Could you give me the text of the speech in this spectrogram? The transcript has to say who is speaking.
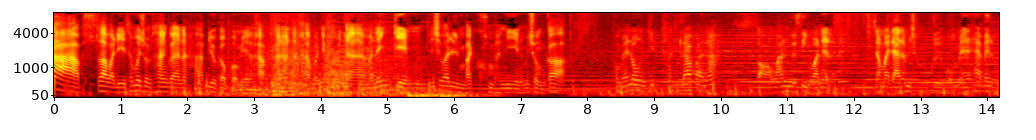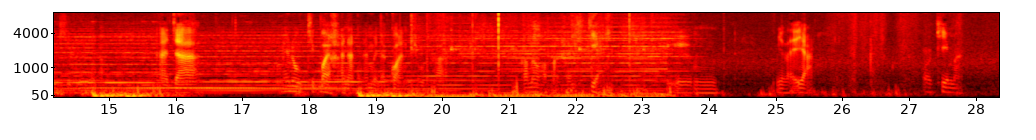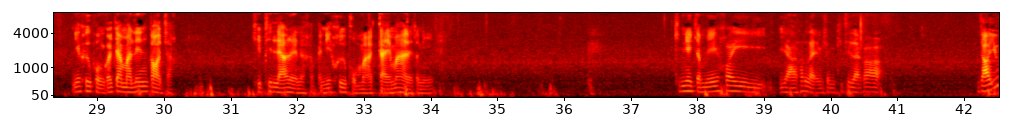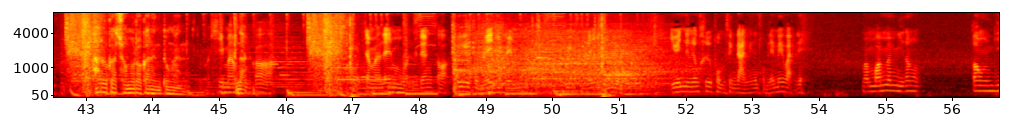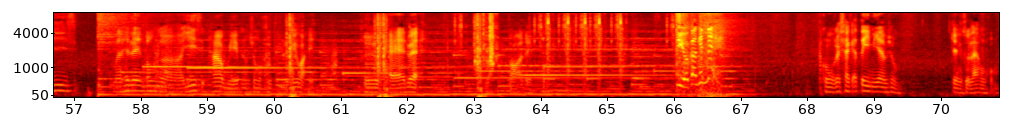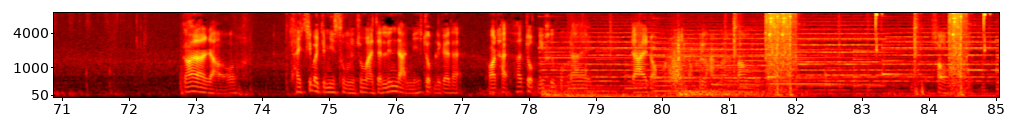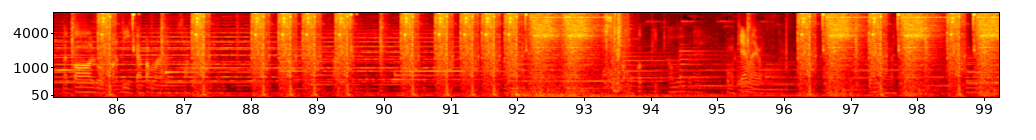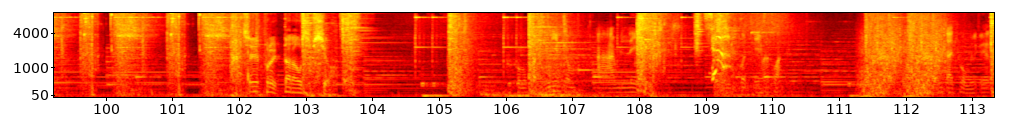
Speaker 1: กราบสวัสดีท่านผู้ชมท่านกันนะครับ อยู่กับผมเองนะครับพนันนะครับ วันนี้ผมจะมาเล่นเกมที่ชื่อว่าลิมบัตคอมพานีนะผู้ชมก็ ผมให้ลงคลิปครั้งที่แล้วไปนะสองวันหรือสี่วันเนี่ยแหละจำไม่ได้แล้วผู้ชมคือผมไม่ได้แทบไม่ลงคลิปนะครับอาจจะไม่ลงคลิปบ่อยขนาดนั้นเหมือนแต่ก่อนนะชมครับก็ไม่ออกมาครับขี้เกียจคือมีหลายอย่างโอเคมา นี่คือผมก็จะมาเล่นต่อจากคลิปที่แล้วเลยนะครับ อันนี้คือผมมาไกลมากเลยตอนนี้ คลิปนี้จะไม่ค่อยยาวเท่าไหร่ผู้ชมคลิปที่แล้วก็ยาวอยู่
Speaker 2: 하루가 저물어가는 동안
Speaker 1: โอเคมาผมก็จะมาเล่นหมุนเรื่องต่อคือผมเล่นอีเวนต์คือผมเล่นอีเวนต์หนึ่งอีเวนต์หนึ่งก็คือผมถึงด่านหนึ่งผมเล่นไม่ไหวเลย มันมอนมันมีต้องต้องยี่สิบ มันให้เล่นต้องเอ่อ25 เวฟนะชมคือผมเล่นไม่ไหว คือแพ้ด้วย ต่อเลย
Speaker 3: เดี๋ยวกั
Speaker 1: นกันแน่คงก็ใช้แคตตี้นี้นะชม เก่งสุดแรกของผม ก็เดี๋ยวท้ายคลิปอาจจะมีสุ่มชมอาจจะเล่นด่านนี้ให้จบเลยก็ได้ เพราะถ้าถ้าจบนี้คือผมได้ได้ดอกไม้ดอกกุหลางมาต้องสองแล้วก็รวมบอดี้ก็ประมาณ
Speaker 4: 제프를 따라오십시오.
Speaker 1: ผมกดนี่ชมอาร์มิลลี่กดเอมากกว่ามั่นใจที่ผมเลือก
